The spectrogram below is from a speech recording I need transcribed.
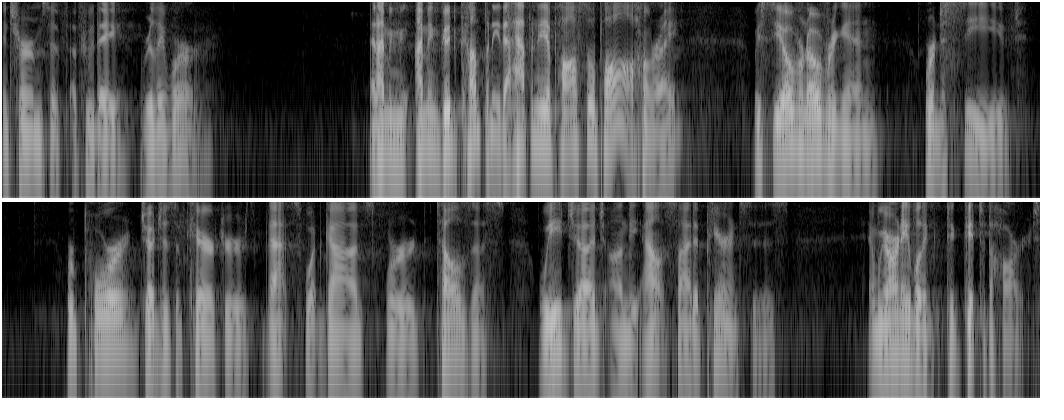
in terms of, of who they really were. And I'm in, I'm in good company. That happened to the Apostle Paul, right? We see over and over again, we're deceived. We're poor judges of characters. That's what God's word tells us we judge on the outside appearances and we aren't able to, to get to the heart.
